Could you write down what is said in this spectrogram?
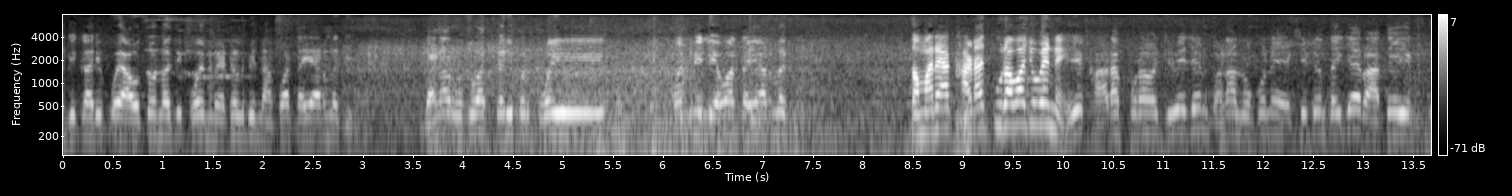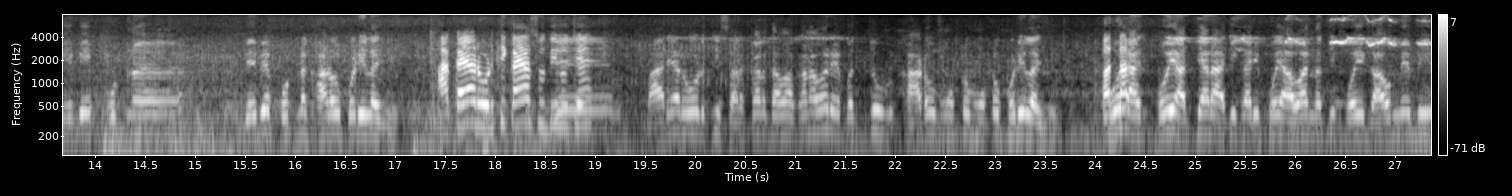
અધિકારી કોઈ આવતો નથી કોઈ મેટલ બી નાખવા તૈયાર નથી. ઘણા રજૂઆત કરી પણ કોઈ મનની લેવા તૈયાર નથી. તમારે આ ખાડા જ પુરાવા જોવે ને? એ ખાડા પુરાવા જોઈએ છે ને ઘણા લોકોને એક્સિડન્ટ થઈ જાય રાતે એક બે બે ફૂટને બે બે ફૂટને ખાડો પડેલા છે. આ કયા રોડથી કયા સુધીનું છે? બારિયા રોડથી સરકાર દવાખાના વરે બધું ખાડો મોટો મોટો પડેલા છે. કોઈ અત્યાર- અધિકારી કોઈ આવા નથી કોઈ ગામ મેં બી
